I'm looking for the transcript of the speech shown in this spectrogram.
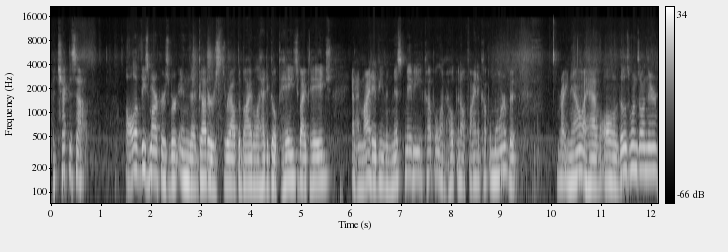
But check this out. All of these markers were in the gutters throughout the Bible. I had to go page by page, and I might have even missed maybe a couple. I'm hoping I'll find a couple more, but right now I have all of those ones on there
